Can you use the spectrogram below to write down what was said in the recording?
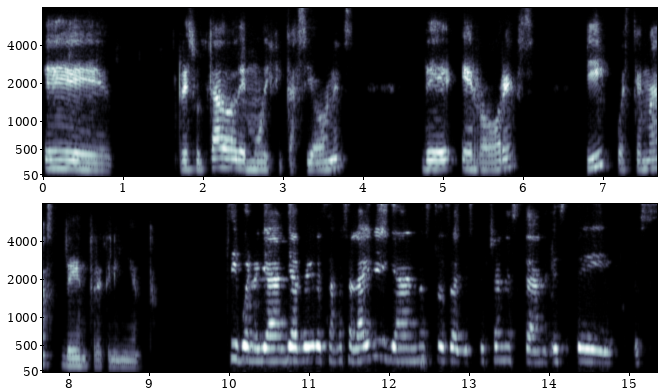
eh, resultado de modificaciones, de errores y pues más de entretenimiento. Sí, bueno, ya, ya regresamos al aire y ya nuestros radioescuchan están este, pues,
